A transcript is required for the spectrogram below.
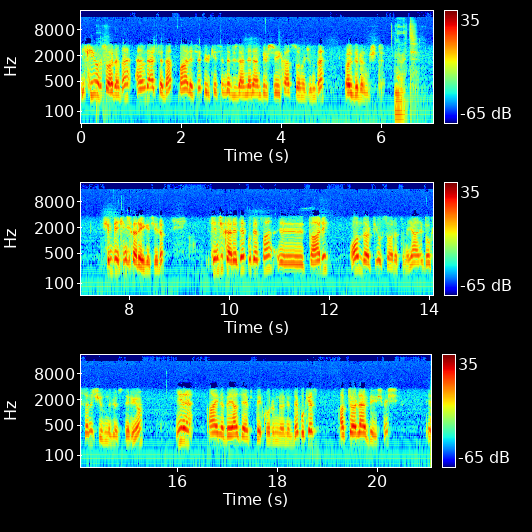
İki yıl sonra da Enver Sedat maalesef ülkesinde düzenlenen bir suikast sonucunda öldürülmüştü. Evet. Şimdi ikinci kareye geçelim. İkinci karede bu defa e, tarih 14 yıl sonrasını yani 93 yılını gösteriyor. Yine aynı Beyaz Ev dekorunun önünde bu kez aktörler değişmiş. E,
